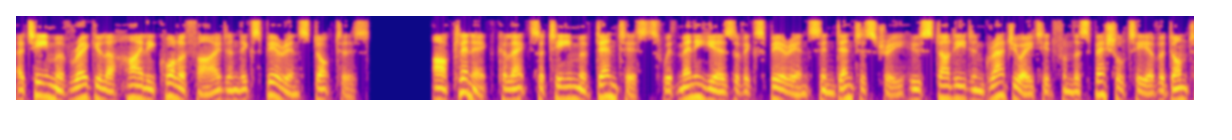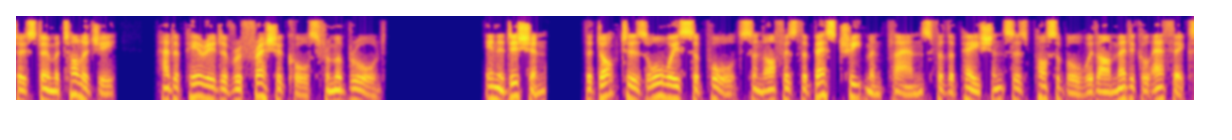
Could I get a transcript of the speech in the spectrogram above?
A team of regular highly qualified and experienced doctors our clinic collects a team of dentists with many years of experience in dentistry who studied and graduated from the specialty of odontostomatology, had a period of refresher course from abroad. In addition, the doctors always supports and offers the best treatment plans for the patients as possible with our medical ethics,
